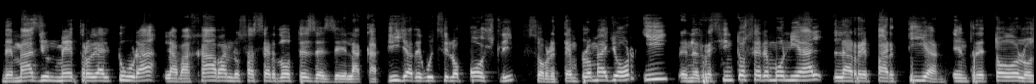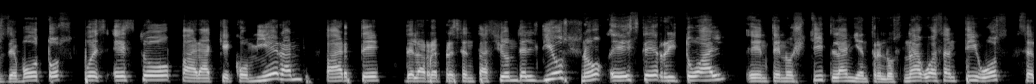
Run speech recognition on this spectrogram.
de más de un metro de altura, la bajaban los sacerdotes desde la capilla de Huitzilopochtli sobre Templo Mayor y en el recinto ceremonial la repartían entre todos los devotos, pues esto para que comieran parte de la representación del dios, ¿no? Este ritual en Tenochtitlan y entre los nahuas antiguos se,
